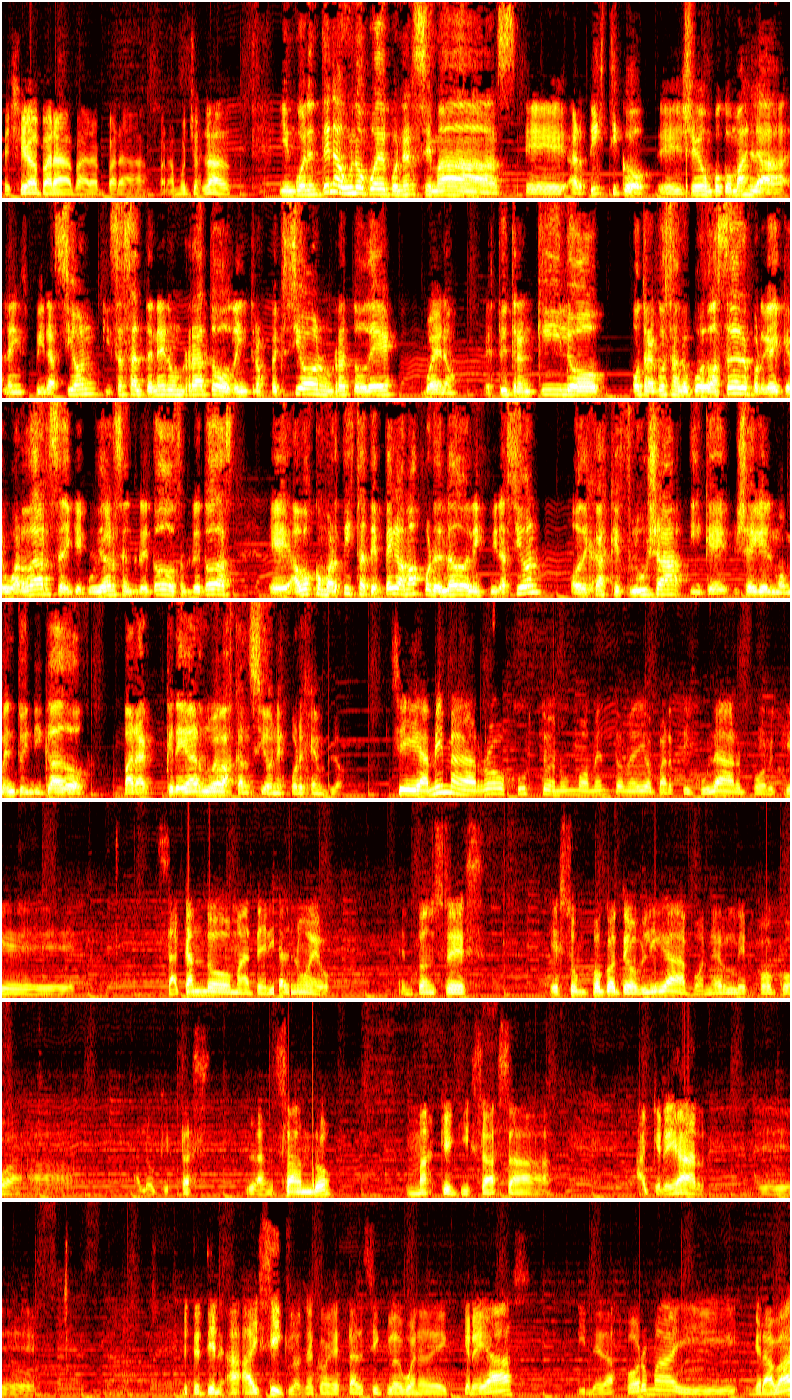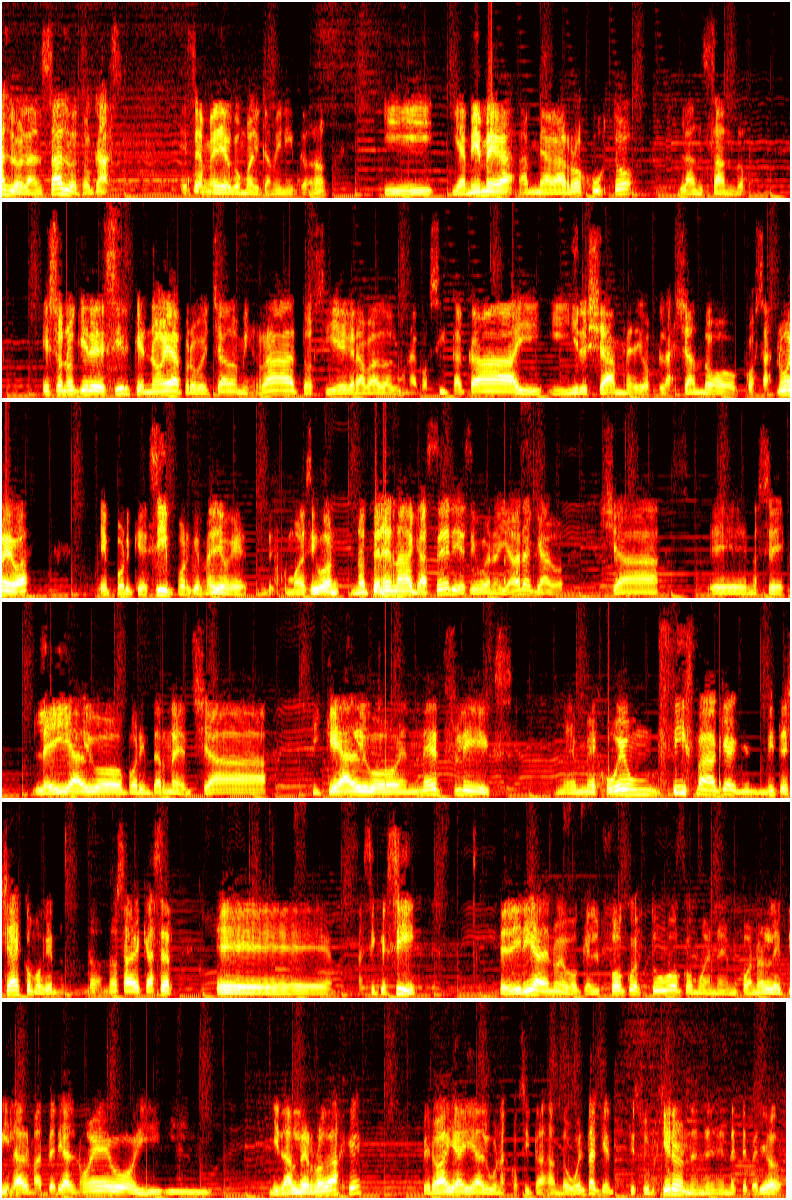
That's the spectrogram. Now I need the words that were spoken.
te lleva para, para, para, para muchos lados. Y en cuarentena uno puede ponerse más eh, artístico, eh, llega un poco más la, inspiración, quizás al tener un rato de introspección, un rato de, bueno, estoy tranquilo, otra cosa no puedo hacer porque hay que guardarse, hay que cuidarse entre todos, entre todas. Eh, ¿A vos como artista te pega más por el lado de la inspiración o dejas que fluya y que llegue el momento indicado para crear nuevas canciones, por ejemplo? Sí, a mí me agarró justo en un momento medio particular porque sacando material nuevo. Entonces, eso un poco te obliga a ponerle foco a, lo que estás lanzando, más que quizás a, crear. Eh, viste, tiene, hay ciclos, es como está el ciclo de, bueno, de creás y le das forma y grabás, lo lanzás, lo tocas. Ese es medio como el caminito, ¿no? Y, a mí me, me agarró justo lanzando. Eso no quiere decir que no he aprovechado mis ratos y he grabado alguna cosita acá y, ir ya medio flasheando cosas nuevas. Eh, porque sí, porque medio que, como decís vos, no tenés nada que hacer y decís, bueno, ¿y ahora qué hago? Ya, eh, no sé, leí algo por internet, ya piqué algo en Netflix, me, jugué un FIFA, que, viste, ya es como que no, no sabes qué hacer. Eh, así que sí, te diría de nuevo que el foco estuvo como en, ponerle pila al material nuevo y, y darle rodaje, pero hay ahí algunas cositas dando vuelta que, surgieron en, este periodo.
